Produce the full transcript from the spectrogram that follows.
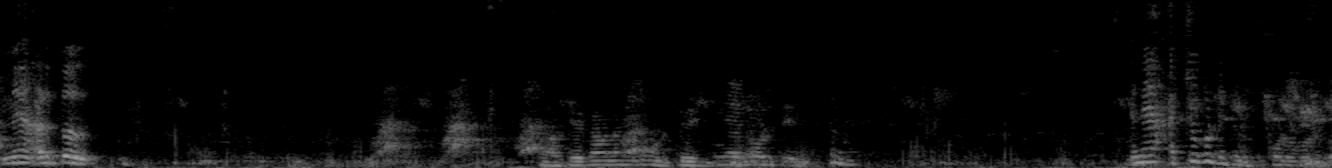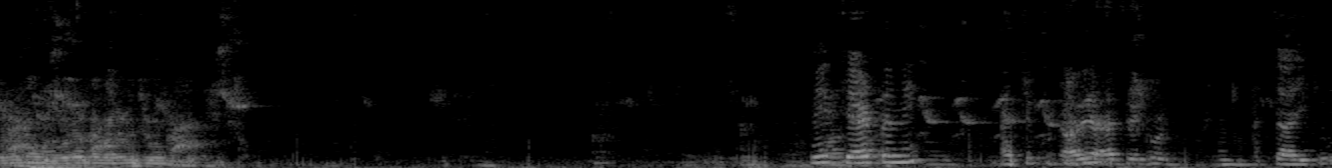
ഇനി അടുത്തത്. ഇനി അച്ചുകുട്ടിക്ക് നീ ചേട്ടന് അച്ചായിക്കും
